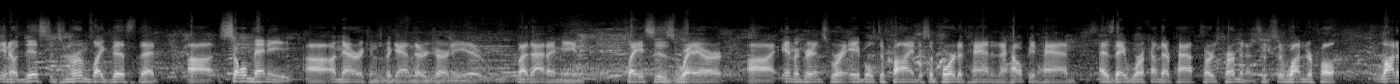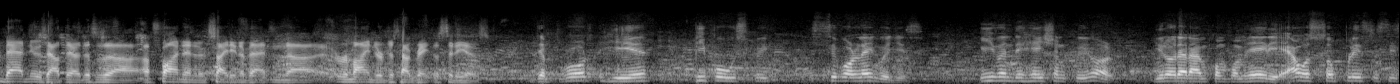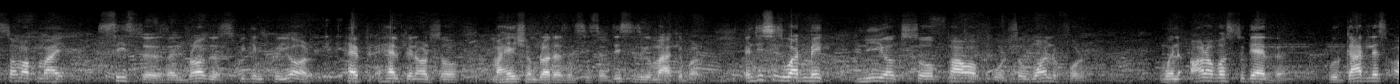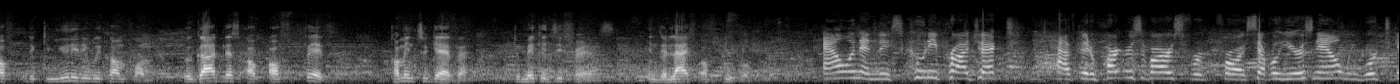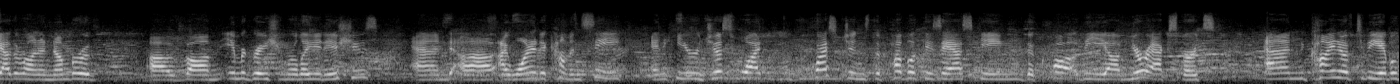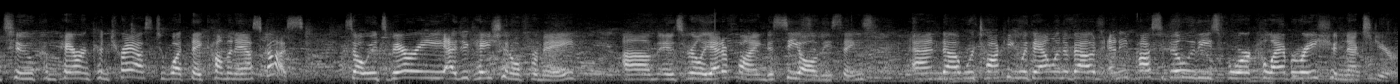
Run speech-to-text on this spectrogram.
You know, this, it's in rooms like this that uh, so many uh, Americans began their journey. Uh, by that I mean places where uh, immigrants were able to find a supportive hand and a helping hand as they work on their path towards permanence. It's a wonderful, a lot of bad news out there. This is a, a fun and an exciting event and uh, a reminder of just how great the city is. They brought here people who speak several languages, even the Haitian Creole. You know that I'm come from Haiti. I was so pleased to see some of my sisters and brothers speaking Creole, help, helping also my Haitian brothers and sisters. This is remarkable. And this is what makes New York so powerful, so wonderful. When all of us together, regardless of the community we come from, regardless of our faith, coming together to make a difference in the life of people. Alan and this CUNY project have been partners of ours for, for several years now. We work together on a number of of um, immigration related issues and uh, I wanted to come and see and hear just what questions the public is asking the, the um, your experts and kind of to be able to compare and contrast to what they come and ask us. So it's very educational for me. Um, it's really edifying to see all these things. And uh, we're talking with Alan about any possibilities for collaboration next year.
